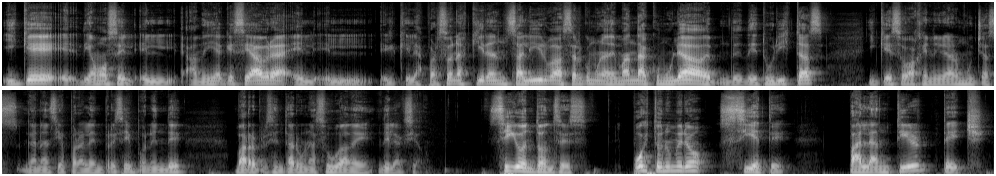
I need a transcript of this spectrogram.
y que, eh, digamos, el, a medida que se abra, el, que las personas quieran salir va a ser como una demanda acumulada de, turistas y que eso va a generar muchas ganancias para la empresa y por ende va a representar una suba de, de la acción. Sigo entonces. Puesto número 7. Palantir Tech.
